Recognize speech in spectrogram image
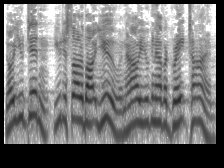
No, you didn't. You just thought about you and how you're going to have a great time.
